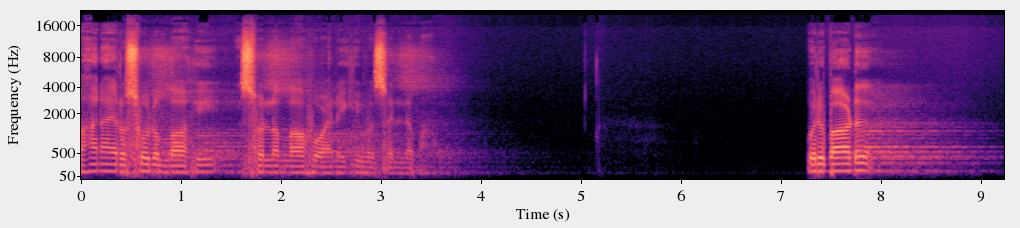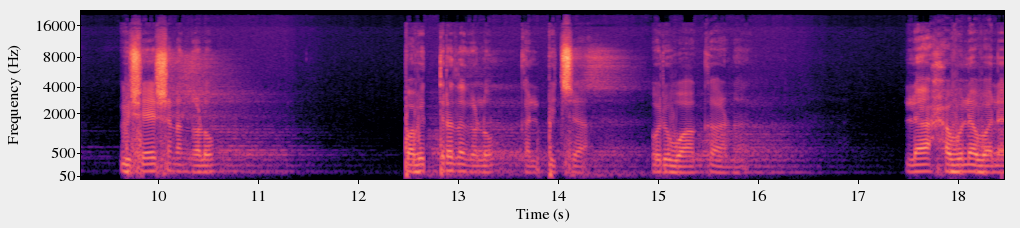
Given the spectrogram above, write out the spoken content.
മഹാനായ റസൂലുല്ലാഹി സ്വല്ലല്ലാഹു അലഹി വസല്ലമ ഒരുപാട് വിശേഷണങ്ങളും പവിത്രതകളും കൽപ്പിച്ച ഒരു വാക്കാണ്. ലാ വല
